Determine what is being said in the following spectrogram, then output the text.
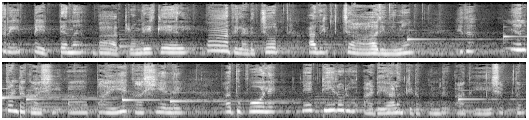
ശ്രീ പെട്ടെന്ന് ബാത്റൂമിൽ കയറി വാതിലടച്ചു. അതിൽ ചാരി നിന്നു. ഇത് ഞാൻ കണ്ട കാശി ആ പഴയ കാശിയല്ലേ? അതുപോലെ നെറ്റിയിലൊരു അടയാളം കിടപ്പുണ്ട് അതേ ശബ്ദം.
